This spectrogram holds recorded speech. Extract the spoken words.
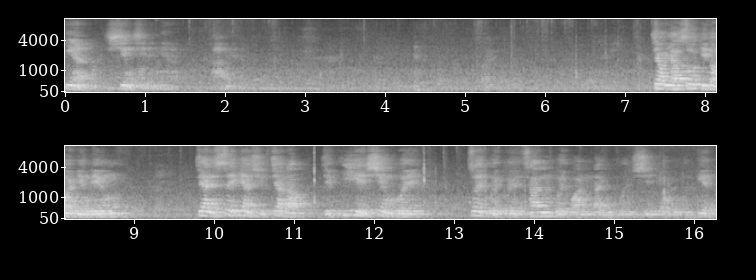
囝圣神的名。阿门。照耶稣基督的命令，这个细囝受接纳入伊的圣会，做过过餐会员来有份信用的恩典。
